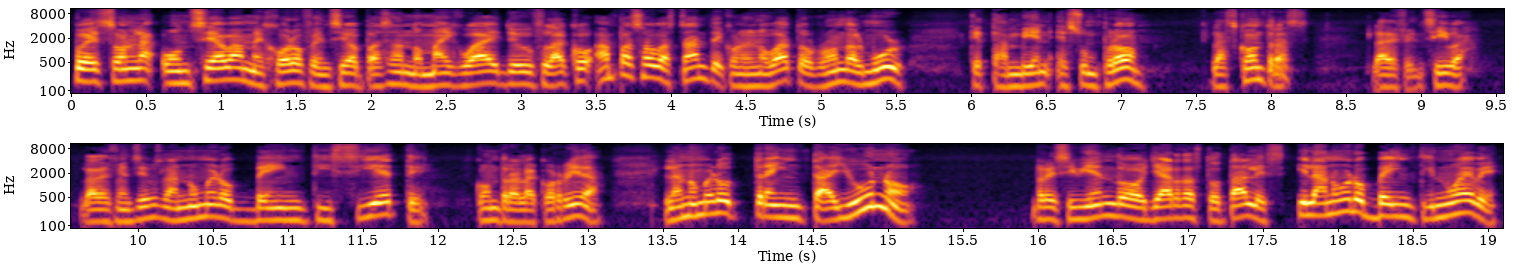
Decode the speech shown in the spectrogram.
Pues son la onceava mejor ofensiva pasando. Mike White, Joe Flaco han pasado bastante con el novato Rondal Moore, que también es un pro. Las contras, la defensiva. La defensiva es la número 27 contra la corrida. La número 31 recibiendo yardas totales. Y la número 29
